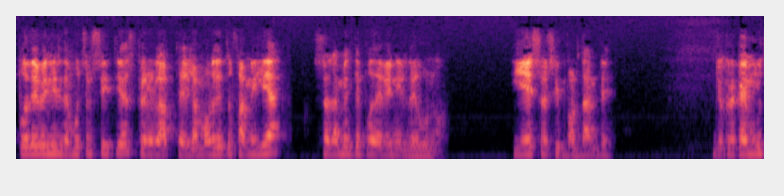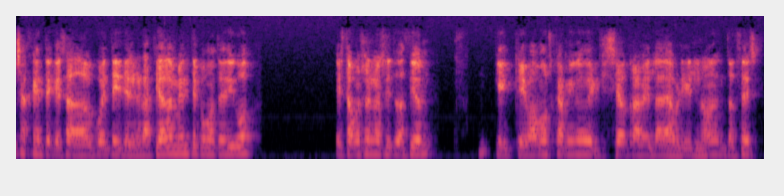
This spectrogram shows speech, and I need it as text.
puede venir de muchos sitios, pero el amor de tu familia solamente puede venir de uno. Y eso es importante yo creo que hay mucha gente que se ha dado cuenta y desgraciadamente, como te digo, estamos en una situación que, vamos camino de que sea otra vez la de abril, ¿no? Entonces,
